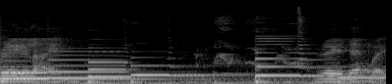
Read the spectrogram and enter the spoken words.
rê lại. Rê dáng bảy.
